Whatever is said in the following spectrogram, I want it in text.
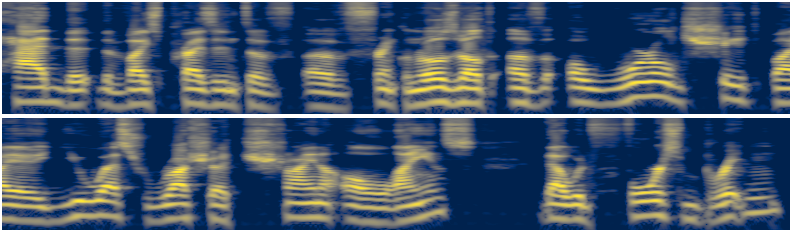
had, the, the vice president of, of Franklin Roosevelt, of a world shaped by a U.S. Russia China alliance that would force Britain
